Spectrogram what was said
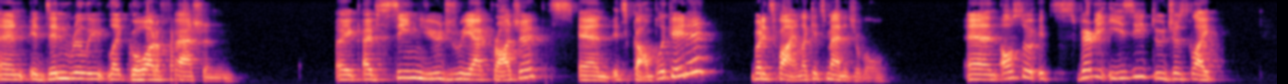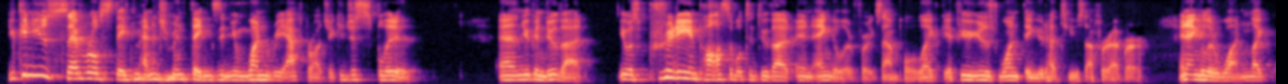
and it didn't really like go out of fashion. Like I've seen huge React projects, and it's complicated, but it's fine. Like it's manageable and also, it's very easy to just like, you can use several state management things in your one React project. You just split it. And you can do that. It was pretty impossible to do that in Angular, for example. Like, if you used one thing, you'd have to use that forever. In Angular 1, like,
